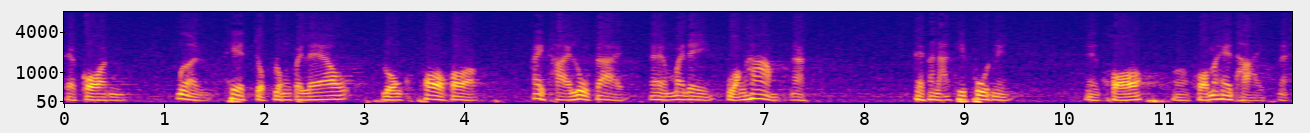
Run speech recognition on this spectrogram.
แต่ก่อนเมื่อเทศจบลงไปแล้ว หลวงพ่อก็ให้ถ่ายรูปได้ไม่ได้หวงห้ามนะแต่ขณะที่พูดนี่ขอขอไม่ให้ถ่ายนะ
